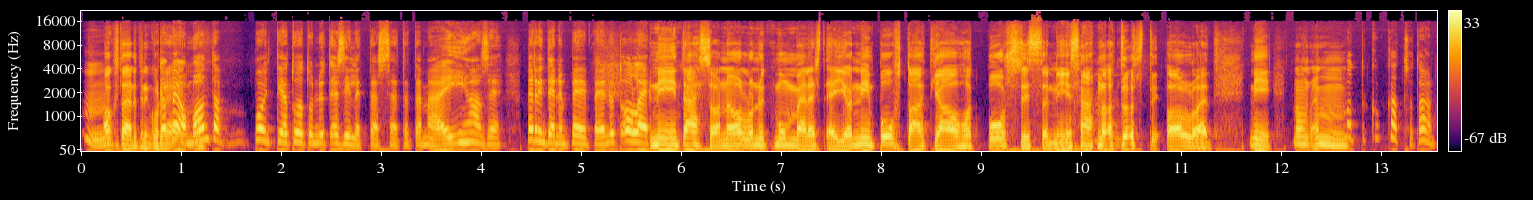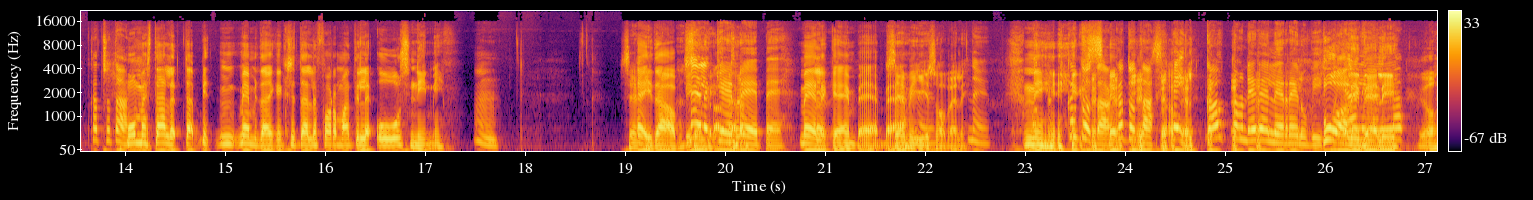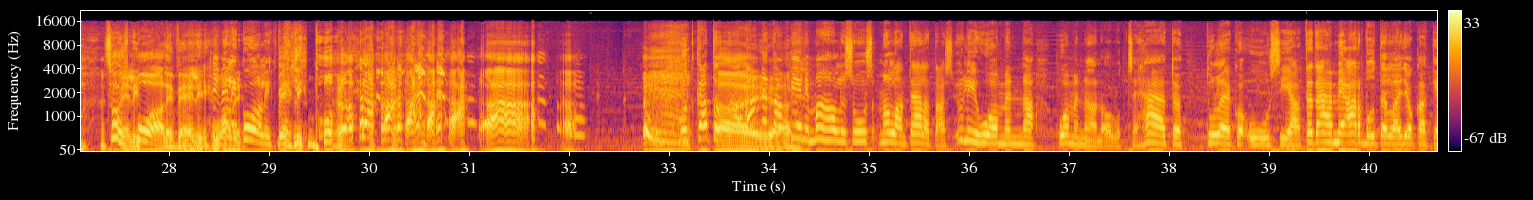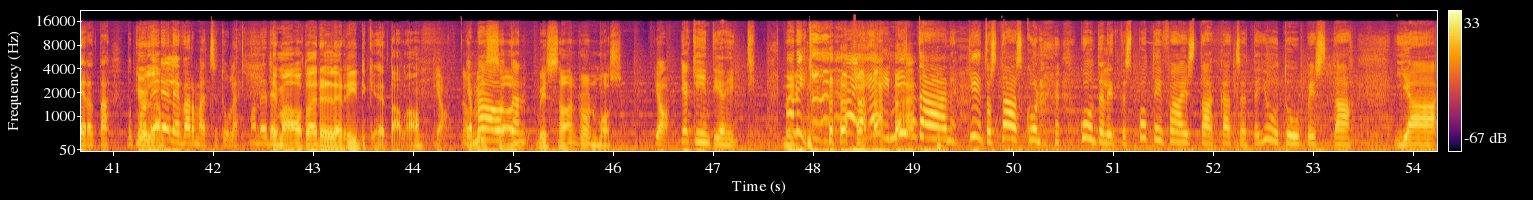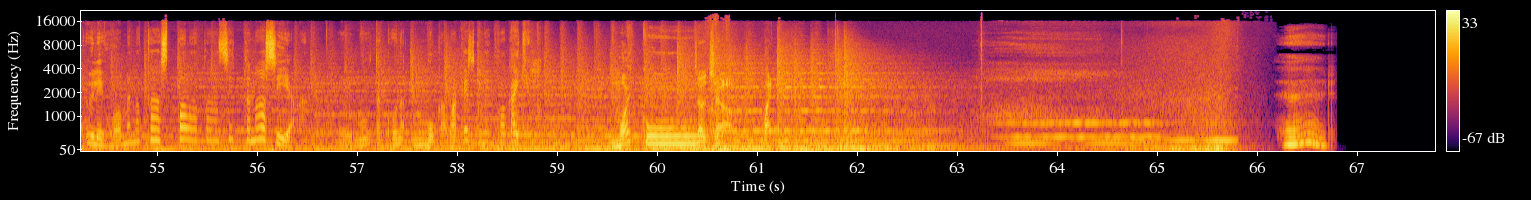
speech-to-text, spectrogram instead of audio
Mm. Onko tämä nyt niin kuin no, me on monta pointtia tuotu nyt esille tässä, että tämä ei ihan se perinteinen PP nyt ole. Niin, tässä on ollut nyt mun mielestä, ei ole niin puhtaat jauhot pussissa niin sanotusti mm. ollut. Et, niin, no, mm. Mutta katsotaan, katsotaan. Mun mielestä tälle, tä, me pitää keksiä tälle formaatille uusi nimi. Mm. Se, Ei tää ole Big Melkein Brother. PP. Melkein BB. Semi-isoveli. Niin. Niin. Katsotaan, katsotaan. Hei, kautta on edelleen reilu viikko Puoliveli. jäljellä. Joo. Se olisi puoliveli. Niin, velipuoli. Velipuoli. Mutta katsotaan, Ai annetaan jaa. pieni mahdollisuus. Me ollaan täällä taas ylihuomenna. Huomenna on ollut se häätö. Tuleeko uusia? Tätähän me arvuutellaan joka kerta. Mutta mä oon Kyllä. edelleen varma, että se tulee. Mä oon Ja edelleen. mä otan edelleen Ridgeä talaa. Joo. Joo, Ja mä missä, otan... on, missä on Ron Moss? Joo, ja kiintiöhintti. No Niin. niin, ei, ei mitään. Kiitos taas, kun kuuntelitte Spotifysta, katsoitte YouTubesta. Ja ylihuomenna taas palataan sitten asiaan. Ei muuta kuin mukavaa keskiviikkoa kaikille. Moikkuu! Ciao, ciao. Moi! Hörd.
